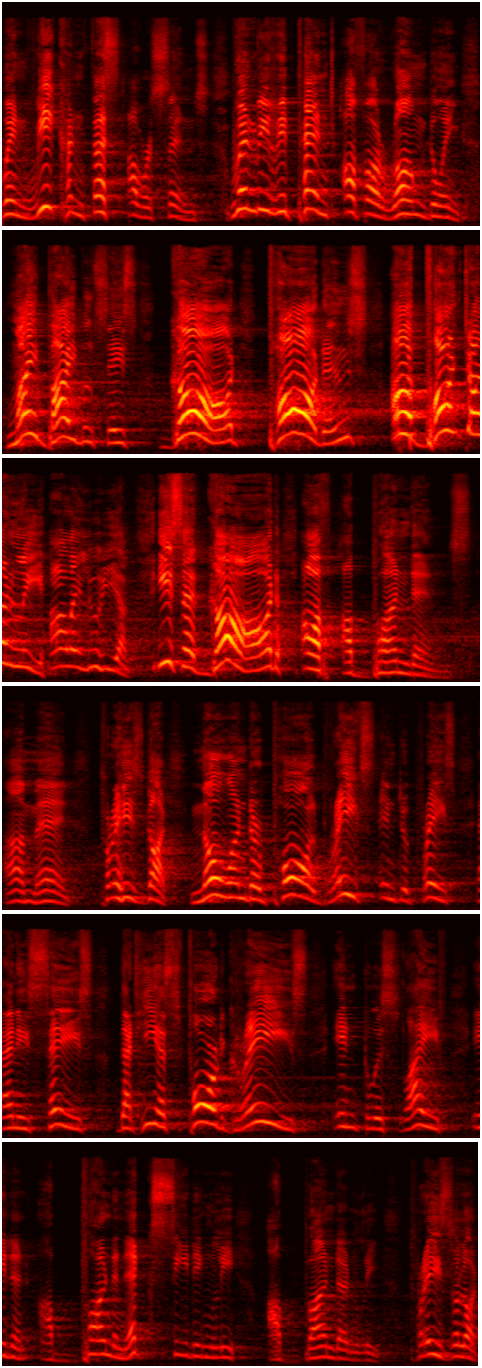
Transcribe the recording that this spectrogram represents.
when we confess our sins, when we repent of our wrongdoing, my Bible says God pardons abundantly. Hallelujah. He's a God of abundance. Amen. Praise God. No wonder Paul breaks into praise and he says that he has poured grace into his life in an abundant, exceedingly abundantly. Praise the Lord.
